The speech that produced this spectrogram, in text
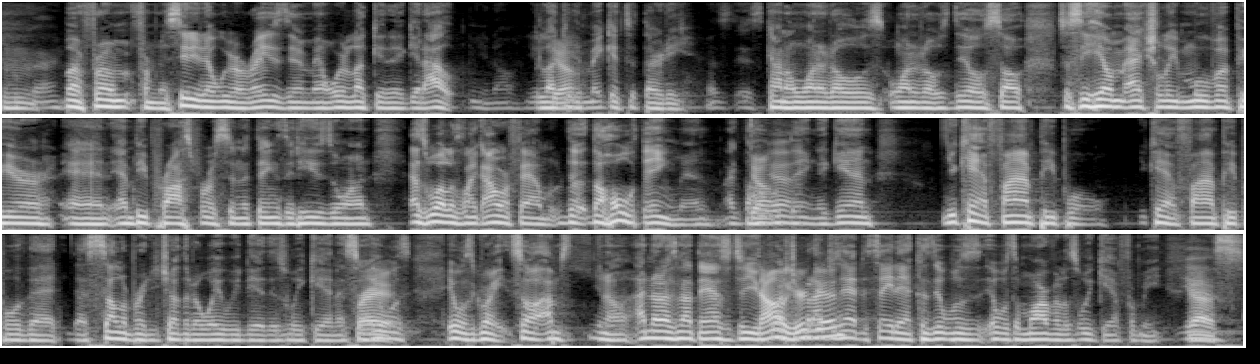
Mm-hmm. But from from the city that we were raised in, man, we're lucky to get out. You know, you're lucky Yeah. to make it to 30. It's, it's kind of one of those one of those deals. So to see him actually move up here and and be prosperous in the things that he's doing, as well as like our family, the the whole thing, man, like the Yeah. whole Yeah. thing. Again, you can't find people you can't find people that that celebrate each other the way we did this weekend and so Right. it was it was great so i'm you know i know that's not the answer to your No, question you're but i just had to say that because it was it was a marvelous weekend for me Yes.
